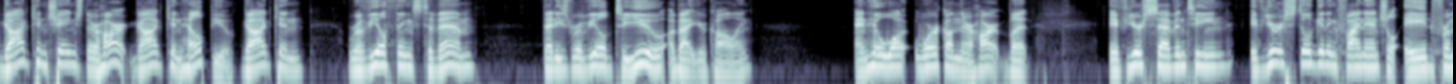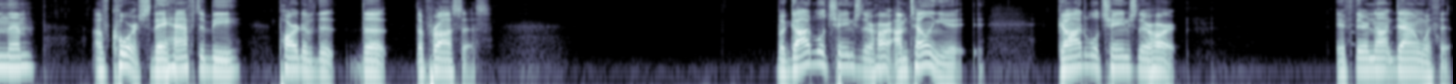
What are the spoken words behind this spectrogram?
God can change their heart. God can help you. God can reveal things to them that He's revealed to you about your calling, and He'll work on their heart. But if you're 17, if you're still getting financial aid from them, of course they have to be part of the the the process. But God will change their heart. I'm telling you, God will change their heart if they're not down with it.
